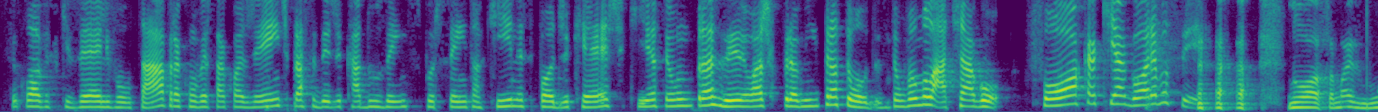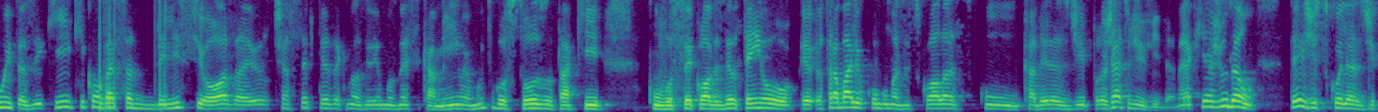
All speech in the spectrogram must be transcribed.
se o Clóvis quiser ele voltar para conversar com a gente, para se dedicar 200% aqui nesse podcast, que ia ser um prazer, eu acho que para mim e para todos. Então vamos lá, Thiago. Foca que agora é você. Nossa, mas muitas. E que, que conversa deliciosa. Eu tinha certeza que nós iríamos nesse caminho. É muito gostoso estar aqui com você, Clóvis. Eu tenho, eu, eu, trabalho com algumas escolas com cadeiras de projeto de vida, né? Que ajudam desde escolhas de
